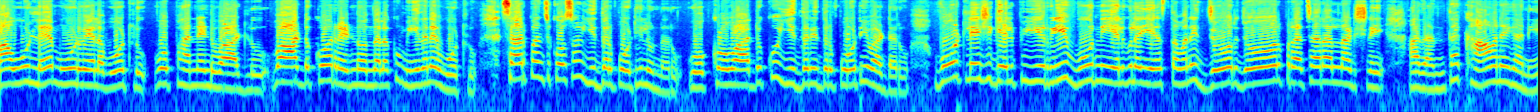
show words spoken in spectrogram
మా ఊళ్ళే మూడు వేల ఓట్లు ఓ పన్నెండు వార్డులు వార్డుకో రెండు వందలకు మీదనే ఓట్లు. సర్పంచ్ కోసం ఇద్దరు పోటీలు ఉన్నారు ఒక్కో వార్డుకు ఇద్దరిద్దరు పోటీ పడ్డారు. ఓట్లేసి గెలిపియ్యి ఊరిని ఎలుగులో చేస్తామని జోరు జోరు ప్రచారాలు నడిచినాయి. అదంతా కామనే గాని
